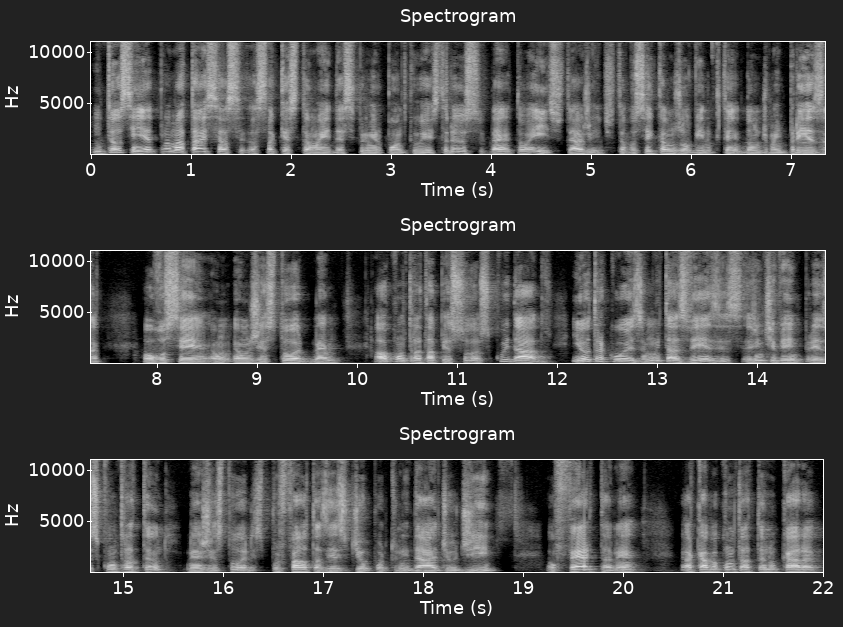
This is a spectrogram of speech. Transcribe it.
Então, assim, é para matar essa, essa questão aí desse primeiro ponto que o Reis trouxe, né? Então é isso, tá, gente? Então você que está nos ouvindo, que tem dono de uma empresa, ou você é um, é um gestor, né? Ao contratar pessoas, cuidado. E outra coisa, muitas vezes a gente vê empresas contratando né, gestores por falta, às vezes, de oportunidade ou de oferta, né? Acaba contratando o cara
